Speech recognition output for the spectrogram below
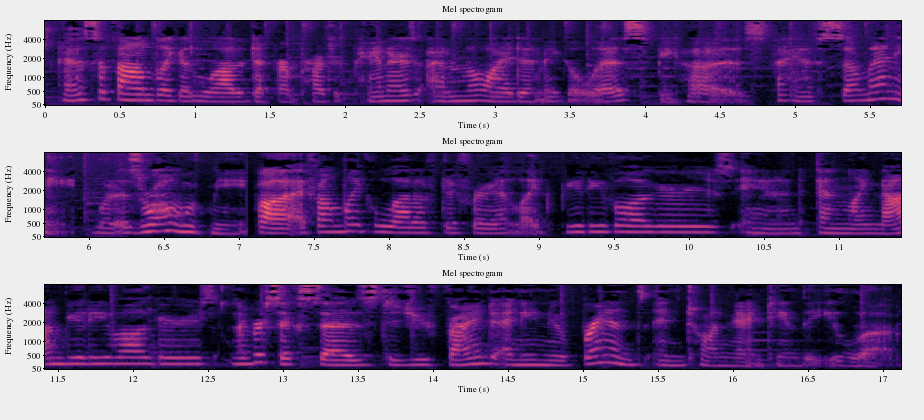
I also found like a lot of different project panners. I don't know why I didn't make a list because I have so many. What is wrong with me? Me. But I found like a lot of different like beauty vloggers and, and like non-beauty vloggers. Number six says, did you find any new brands in 2019 that you love?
